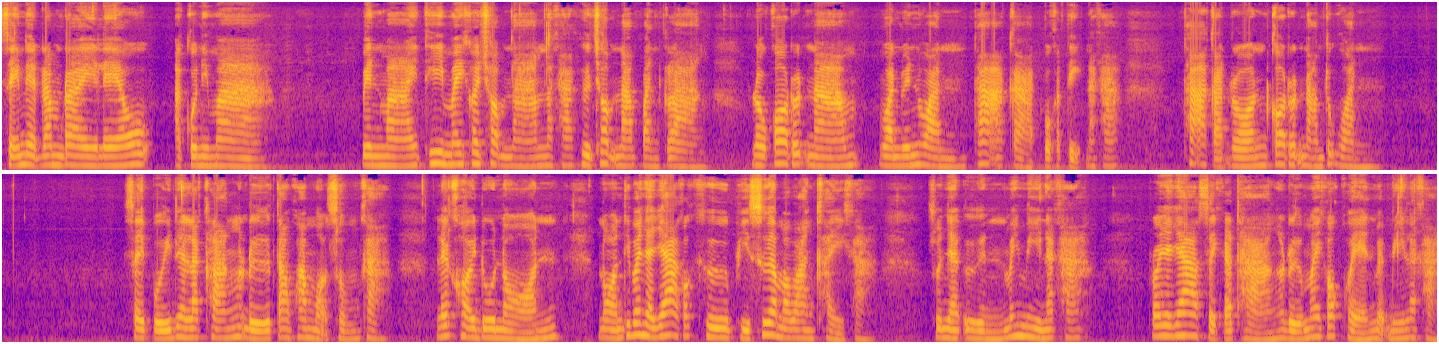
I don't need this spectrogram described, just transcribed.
แสงแดดรำไรแล้วอะโกนิมา เป็นไม้ที่ไม่ค่อยชอบน้ำนะคะ คือชอบน้ำปานกลาง เราก็รดน้ำวันเว้นวัน ถ้าอากาศปกตินะคะ ถ้าอากาศร้อนก็รดน้ำทุกวัน ใส่ปุ๋ยเดือนละครั้งหรือตามความเหมาะสมค่ะ และคอยดูหนอน หนอนที่บ้านยาย่าก็คือผีเสื้อมาวางไข่ค่ะ ส่วนอย่างอื่นไม่มีนะคะ เพราะยาย่าใส่กระถางหรือไม่ก็แขวนแบบนี้แหละค่ะ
